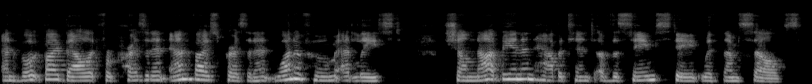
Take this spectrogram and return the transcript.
and vote by ballot for president and vice president, one of whom, at least, shall not be an inhabitant of the same state with themselves.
